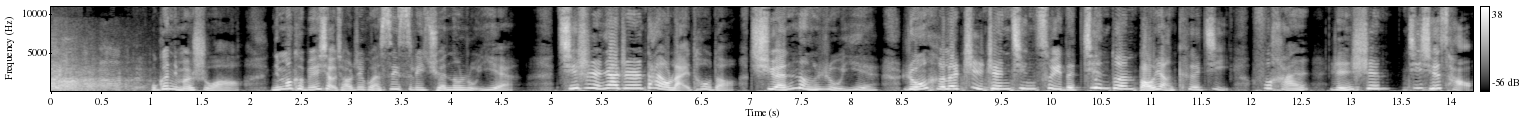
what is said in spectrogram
我跟你们说啊，你们可别小瞧这款 Sisley 全能乳液，其实人家真是大有来头的。全能乳液融合了至臻精粹的尖端保养科技，富含人参、积雪草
